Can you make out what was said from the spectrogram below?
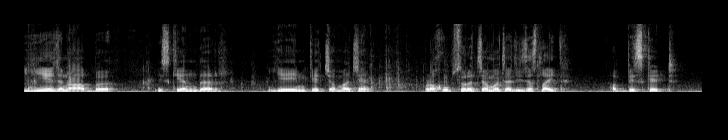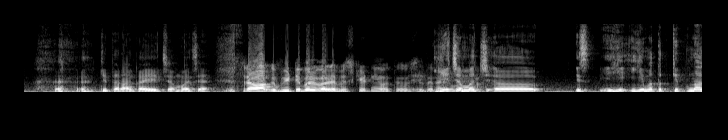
ये जनाब इसके अंदर ये इनके चम्मच हैं। बड़ा खूबसूरत चम्मच है जी जस्ट लाइक अ बिस्किट की तरह का ये चम्मच है। जिस तरह वीटेबल वाले बिस्किट नहीं होते उसी तरह ये चम्मच इस ये, ये मतलब कितना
